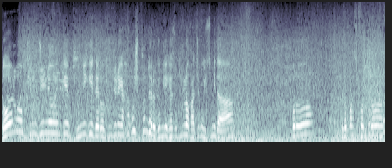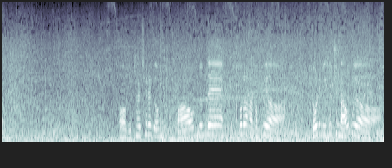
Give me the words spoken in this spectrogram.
너무 김준혁의 분위기대로 김준혁이 하고 싶은 대로 경기 계속 흘러가지고 있습니다. 포로 블랙박스 컨트롤 어 뮤탈 체력이 없, 아, 없는데 포로 하나 잡고요. 저울림 맹독충 나오고요.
